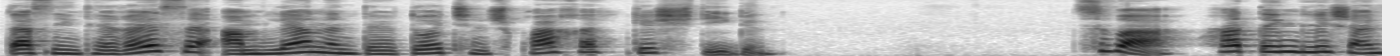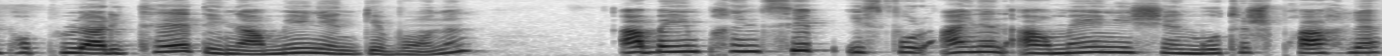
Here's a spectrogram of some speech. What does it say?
das Interesse am Lernen der deutschen Sprache gestiegen. Zwar hat Englisch an Popularität in Armenien gewonnen, aber im Prinzip ist für einen armenischen Muttersprachler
